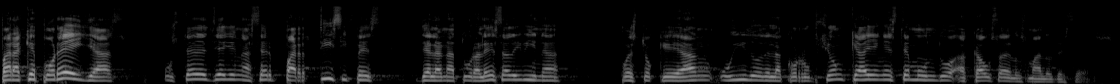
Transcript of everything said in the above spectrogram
Para que por ellas ustedes lleguen a ser partícipes de la naturaleza divina, puesto que han huido de la corrupción que hay en este mundo a causa de los malos deseos.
